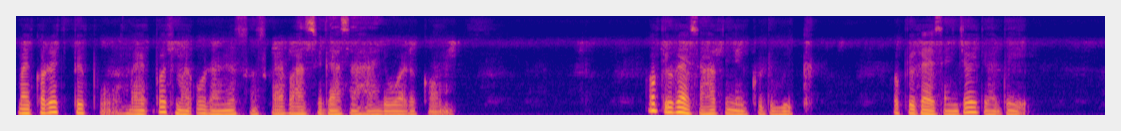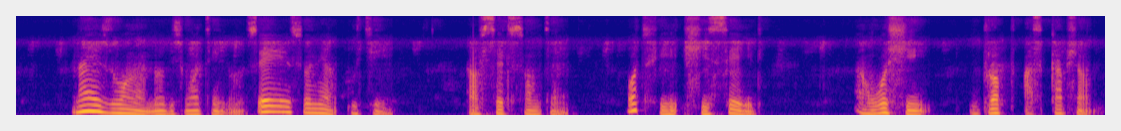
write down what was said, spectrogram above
My correct people, my both my old and new subscribers, you guys are highly welcome. Hope you guys are having a good week. Hope you guys enjoyed your day. Nice one, no be thing. Say Sonia Uche have said something. What he, she said and what she dropped as caption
